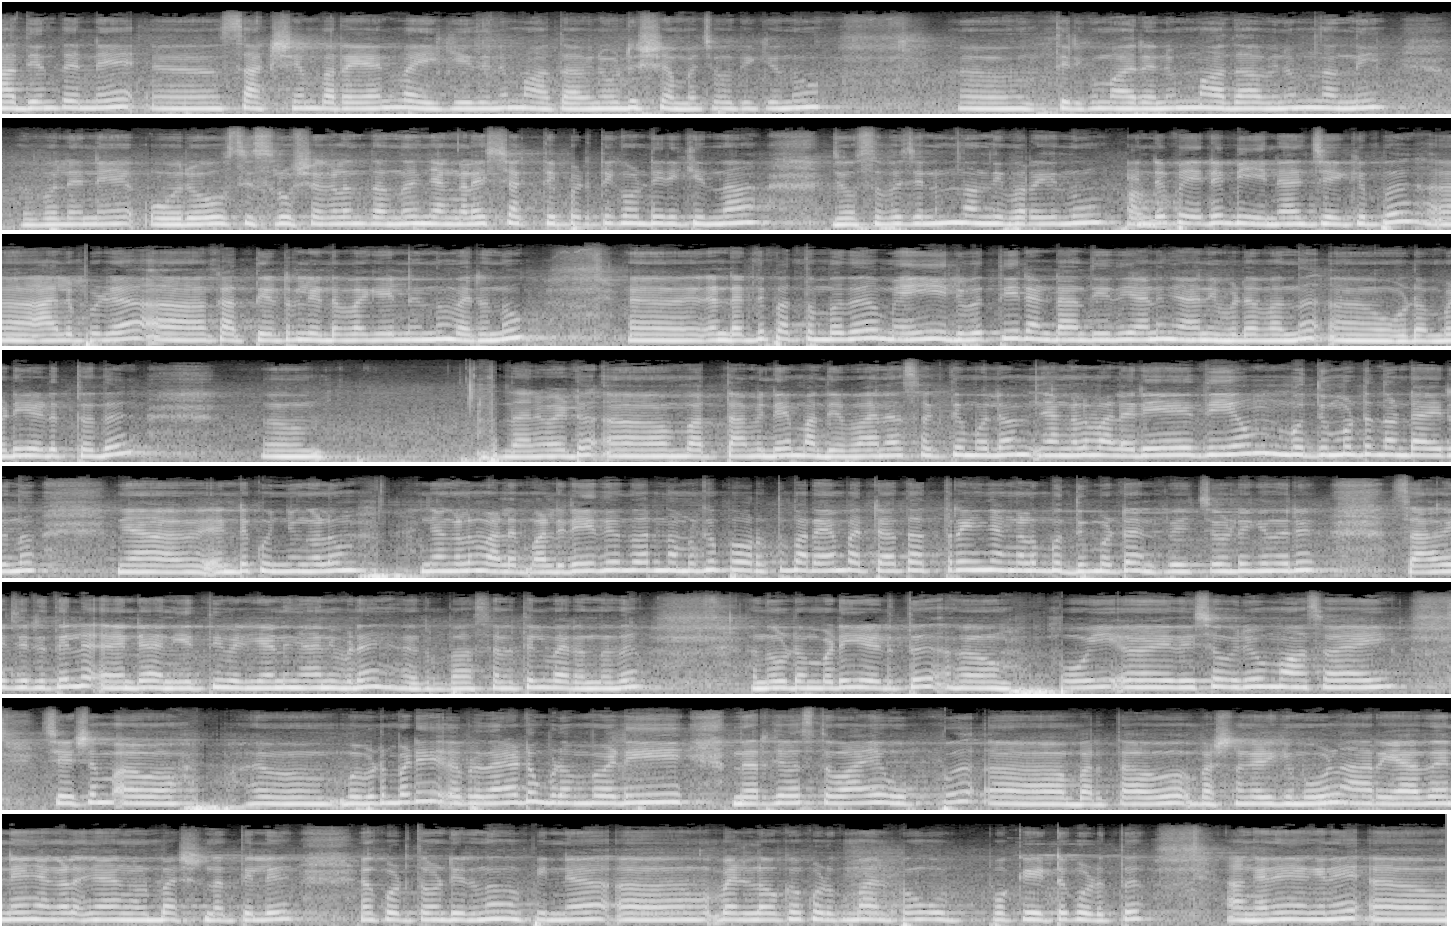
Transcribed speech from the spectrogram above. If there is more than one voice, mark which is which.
Speaker 1: ആദ്യം തന്നെ സാക്ഷ്യം പറയാൻ വൈകിയതിന് മാതാവിനോട് ക്ഷമ ചോദിക്കുന്നു. തിരുകുമാരനും മാതാവിനും നന്ദി. അതുപോലെ തന്നെ ഓരോ ശുശ്രൂഷകളും തന്ന് ഞങ്ങളെ ശക്തിപ്പെടുത്തിക്കൊണ്ടിരിക്കുന്ന ജോസഫച്ചനും നന്ദി പറയുന്നു. എന്റെ പേര് ബീന ജേക്കബ് ആലപ്പുഴ കത്തീഡ്രൽ ഇടവകയിൽ നിന്നും വരുന്നു. രണ്ടായിരത്തി പത്തൊമ്പത് മെയ് ഇരുപത്തി രണ്ടാം തീയതിയാണ് ഞാൻ ഇവിടെ വന്ന് ഉടമ്പടി എടുത്തത്. പ്രധാനമായിട്ട് ഭർത്താവിന്റെ മദ്യപാനാസക്തി മൂലം ഞങ്ങൾ വളരെയധികം ബുദ്ധിമുട്ടുന്നുണ്ടായിരുന്നു. ഞാൻ എന്റെ കുഞ്ഞുങ്ങളും ഞങ്ങളും വള വളരെയധികം എന്ന് പറഞ്ഞാൽ നമുക്ക് പുറത്ത് പറയാൻ പറ്റാത്ത അത്രയും ഞങ്ങൾ ബുദ്ധിമുട്ട് അനുഭവിച്ചുകൊണ്ടിരിക്കുന്ന ഒരു സാഹചര്യത്തിൽ എന്റെ അനിയത്തി വഴിയാണ് ഞാനിവിടെ കൃപാസനത്തിൽ വരുന്നത്. അന്ന് ഉടമ്പടി എടുത്ത് പോയി ഏകദേശം ഒരു മാസമായി ശേഷം ഉടമ്പടി പ്രധാനമായിട്ടും ഉടമ്പടി നിർജ വസ്തുവായ ഉപ്പ് ഭർത്താവ് ഭക്ഷണം കഴിക്കുമ്പോൾ അറിയാതെ തന്നെ ഞങ്ങൾ ഞങ്ങൾ ഭക്ഷണത്തിൽ കൊടുത്തുകൊണ്ടിരുന്നു പിന്നെ വെള്ളമൊക്കെ കൊടുക്കുമ്പോൾ അല്പം ഉപ്പൊക്കെ ഇട്ട് കൊടുത്ത് അങ്ങനെ അങ്ങനെ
